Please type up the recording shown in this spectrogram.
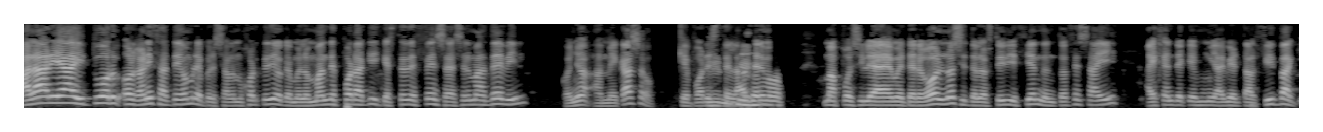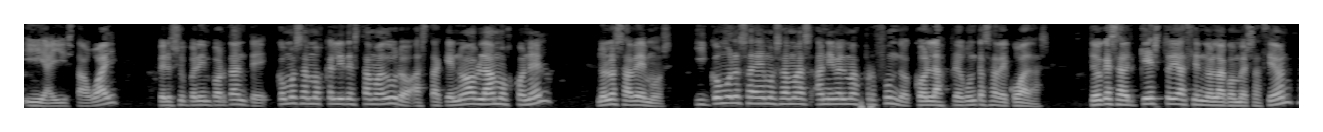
al área y tú or- organízate, hombre, pero si a lo mejor te digo que me los mandes por aquí, que este defensa es el más débil, coño, hazme caso, que por este Mm. lado tenemos más posibilidad de meter gol, ¿no? Si te lo estoy diciendo. Entonces ahí hay gente que es muy abierta al feedback y ahí está guay, pero es súper importante. ¿Cómo sabemos que el lead está maduro? Hasta que no hablamos con él, no lo sabemos. ¿Y cómo lo sabemos a, más, a nivel más profundo? Con las preguntas adecuadas. Tengo que saber qué estoy haciendo en la conversación,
